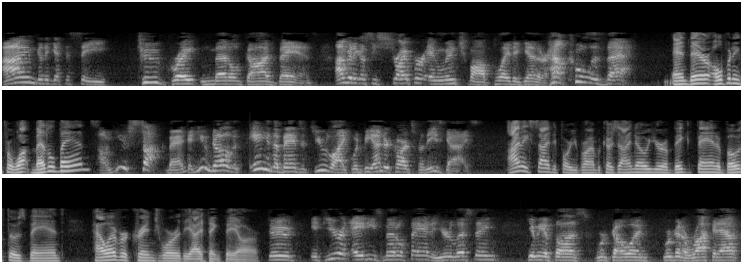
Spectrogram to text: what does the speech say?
I'm going to get to see two great metal god bands. I'm going to go see Stryper and Lynch Mob play together. How cool is that? And they're opening for what metal bands? Oh, you suck, man. And you know that any of the bands that you like would be undercards for these guys. I'm excited for you, Brian, because I know you're a big fan of both those bands, however cringeworthy I think they are. Dude, if you're an 80s metal fan and you're listening, give me a buzz. We're going. We're going to rock it out.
